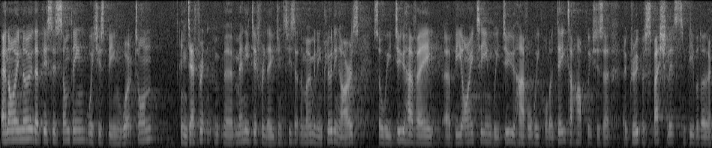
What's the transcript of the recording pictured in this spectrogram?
And I know that this is something which is being worked on in different, uh, many different agencies at the moment, including ours. So we do have a, a, BI team. We do have what we call a data hub, which is a, a group of specialists and people that are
